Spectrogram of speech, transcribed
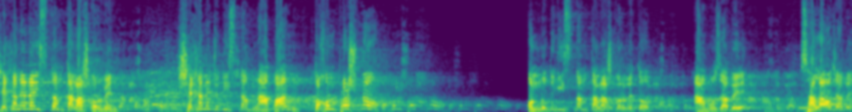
সেখানে না ইসলাম তালাশ করবেন? সেখানে যদি ইসলাম না পান, তখন প্রশ্ন। অন্যদিকে ইসলাম তালাশ করলে তো আমও যাবে, সালাও যাবে।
